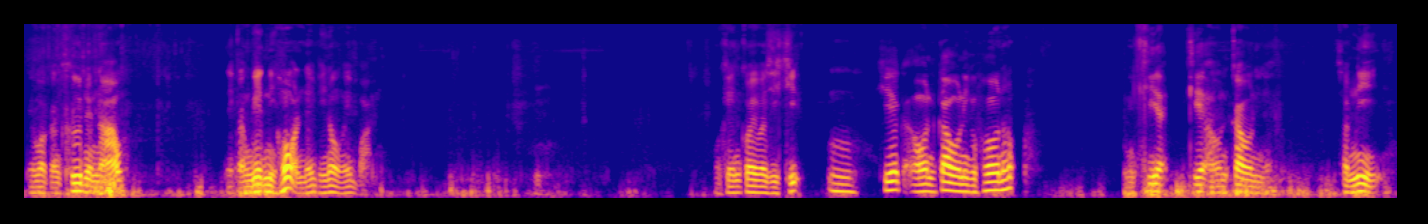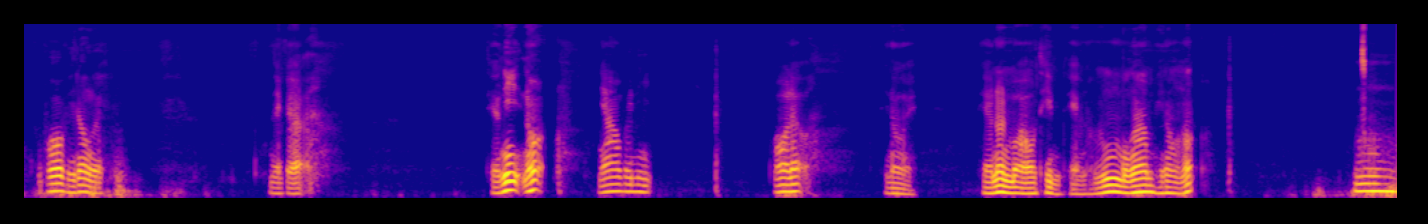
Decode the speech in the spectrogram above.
แต่ว่ากลางคืนเนี่ยหนาวแต่กลางเว้นนี่ร้อนเลยพี่น้องเอ้ยบาดโอเคก้อยว่าสิคิอืมเคลียเอาอันเก่านี่ก็พอเนาะเคลียเคลียเอาอันเก่านี่แหละสำนี่ก็พอพี่น้องเอ้ยแล้วก็แถวนี้เนาะยาวไปนี่พอแล้วพี่น้องเอ้ยแถวนั้นบ่เอาถิ่มแถวนั้นมันบ่งามพี่น้องเนาะ อืม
